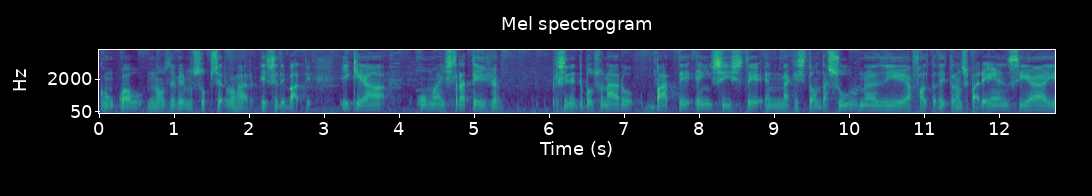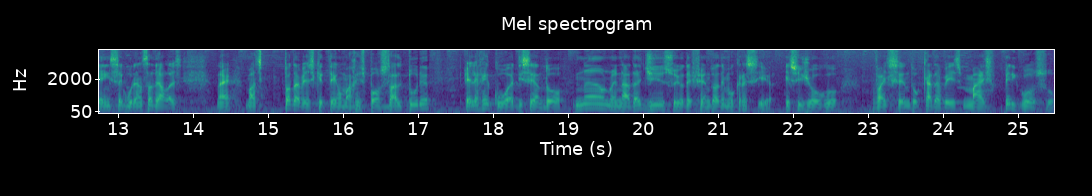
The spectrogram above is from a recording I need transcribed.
com o qual nós devemos observar esse debate e que há uma estratégia. Presidente Bolsonaro bate e insiste na questão das urnas e a falta de transparência e a insegurança delas, né? Mas toda vez que tem uma resposta à altura, ele recua dizendo: não, não é nada disso, eu defendo a democracia. Esse jogo vai sendo cada vez mais perigoso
